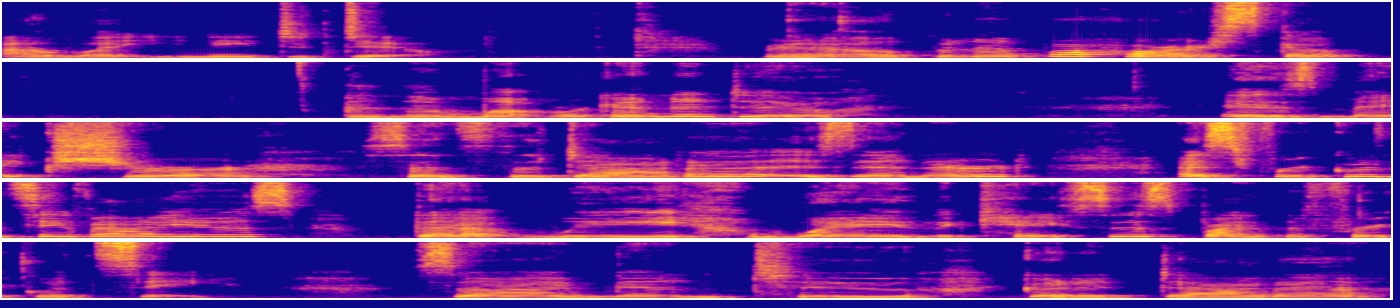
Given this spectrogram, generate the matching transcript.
at what you need to do. We're going to open up our horoscope and then what we're going to do is make sure, since the data is entered as frequency values, that we weigh the cases by the frequency. So I'm going to go to Data,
